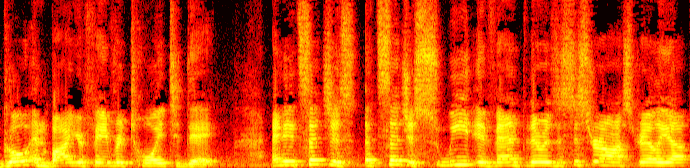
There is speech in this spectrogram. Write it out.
Go and buy your favorite toy today and it's such a it's such a sweet event. There was a sister in Australia.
